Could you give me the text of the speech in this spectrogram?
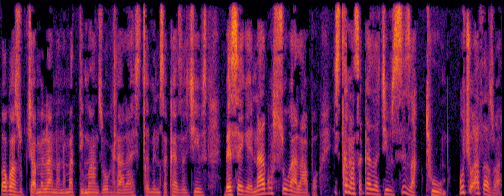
bakwazi ukujamelana nama demands okudlala esichemeni seKaizer Chiefs. Bese ke nakusuka lapho isichema seKaizer Chiefs siza kuthumba uthi uArthurzwane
